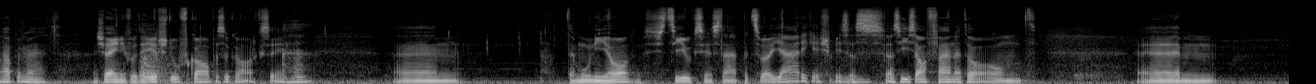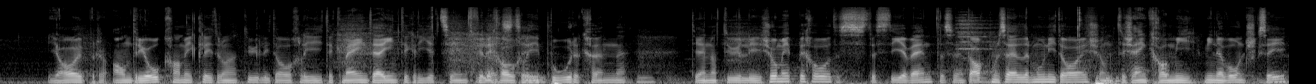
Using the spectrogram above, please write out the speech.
haben wir. Das war eine der ersten Aufgaben sogar. Ähm, der Muni, ja, das war das Ziel, dass er etwa zweijährig ist, bis mhm. an sein Affänen da und ähm, ja, über andere OK-Mitglieder, die natürlich da ein bisschen in der Gemeinde integriert sind, vielleicht auch ein bisschen Bauern können. Mhm. Die haben natürlich schon mitbekommen, dass, dass die Event, dass ein Dagmarseller Muni da ist und das war eigentlich auch mein, mein Wunsch. Gewesen.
